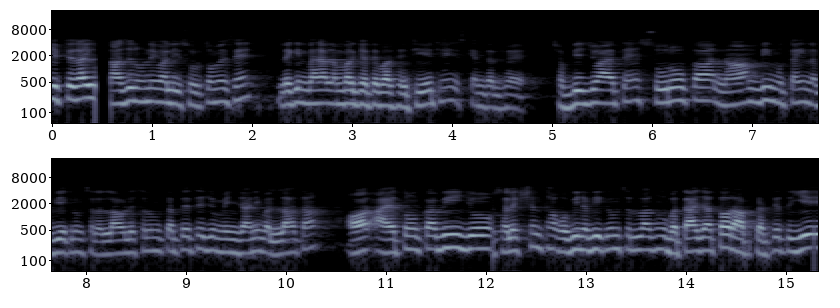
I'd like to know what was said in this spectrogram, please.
یہ ابتدائی نازل ہونے والی صورتوں میں سے لیکن بہرحال نمبر کے اعتبار سے ایٹی ایٹ ہے اس کے اندر جو ہے چھبیس جو آیتیں ہیں، سوروں کا نام بھی متعین نبی اکرم صلی اللہ علیہ وسلم کرتے تھے، جو من جانب اللہ تھا۔ اور آیتوں کا بھی جو سلیکشن تھا وہ بھی نبی اکرم صلی اللہ علیہ وسلم کو بتایا جاتا اور آپ کرتے تو یہ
